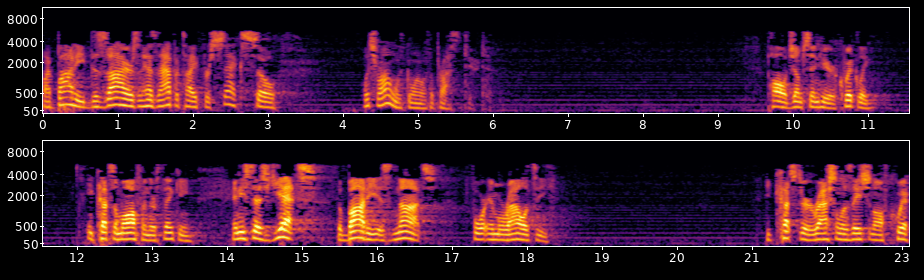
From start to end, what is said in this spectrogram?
My body desires and has an appetite for sex, so what's wrong with going with a prostitute? Paul jumps in here quickly. He cuts them off in their thinking. And he says, Yet the body is not for immorality he cuts their rationalization off quick.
